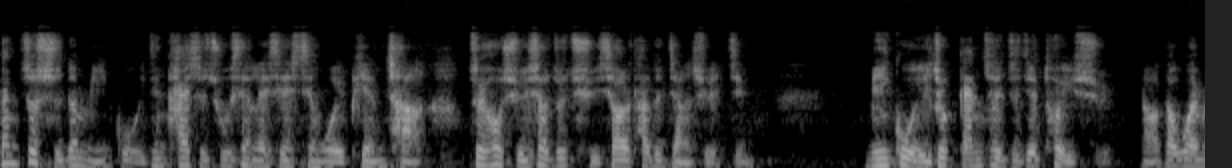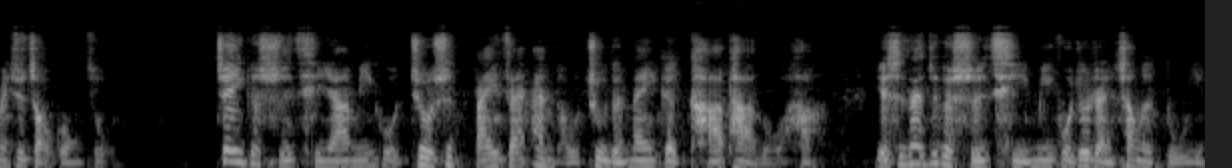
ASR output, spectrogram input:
但这时的米果已经开始出现了一些行为偏差，最后学校就取消了他的奖学金，米果也就干脆直接退学，然后到外面去找工作。这一个时期啊，米果就是待在案头住的那一个卡塔罗哈，也是在这个时期，米果就染上了毒瘾，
